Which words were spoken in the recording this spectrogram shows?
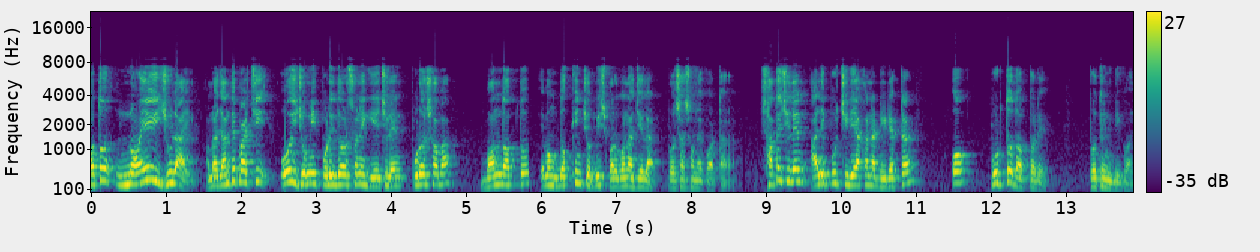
গত নয়ই জুলাই আমরা জানতে পারছি, ওই জমি পরিদর্শনে গিয়েছিলেন পুরসভা, বন দপ্তর এবং দক্ষিণ চব্বিশ পরগনা জেলার প্রশাসনের কর্তারা। সাথে ছিলেন আলিপুর চিড়িয়াখানা ডিরেক্টর ও পূর্ত দপ্তরের প্রতিনিধিগণ।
